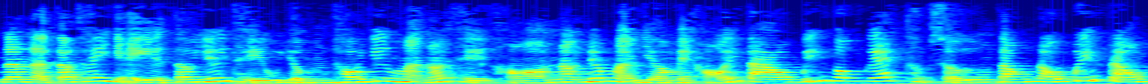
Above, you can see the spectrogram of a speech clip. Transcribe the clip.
nên là tao thấy vậy thì tao giới thiệu dùm thôi chứ mà nói thiệt họ nếu mà giờ mày hỏi tao biết gốc gác thật sự tao cũng đâu biết đâu.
